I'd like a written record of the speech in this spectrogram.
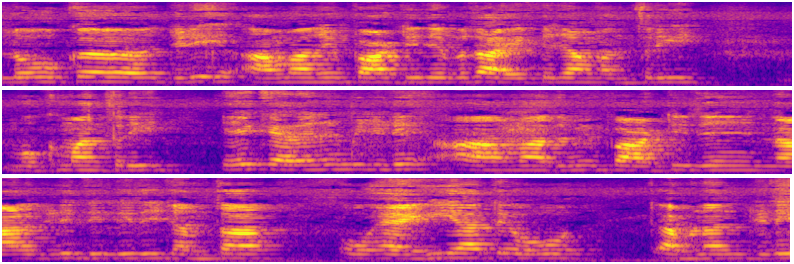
ਲੋਕ ਜਿਹੜੀ ਆਮ ਆਦਮੀ ਪਾਰਟੀ ਦੇ ਵਿਧਾਇਕ ਜਾਂ ਮੰਤਰੀ ਮੁੱਖ ਮੰਤਰੀ ਇਹ ਕਹਿ ਰਹੇ ਨੇ ਵੀ ਜਿਹੜੇ ਆਮ ਆਦਮੀ ਪਾਰਟੀ ਦੇ ਨਾਲ ਜਿਹੜੀ ਦਿੱਲੀ ਦੀ ਜਨਤਾ ਉਹ ਹੈਗੀ ਆ ਤੇ ਉਹ ਆਪਣਾ ਜਿਹੜੀ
